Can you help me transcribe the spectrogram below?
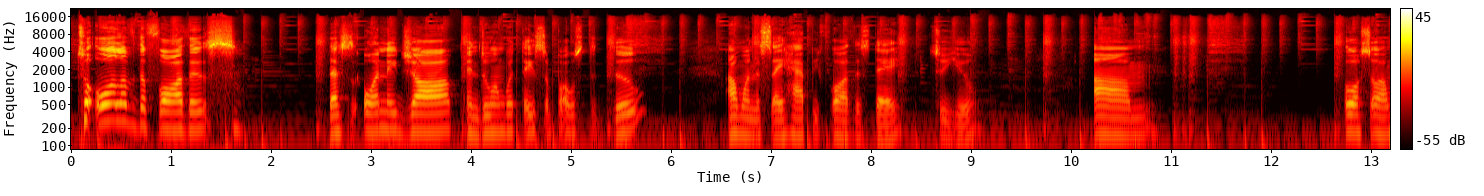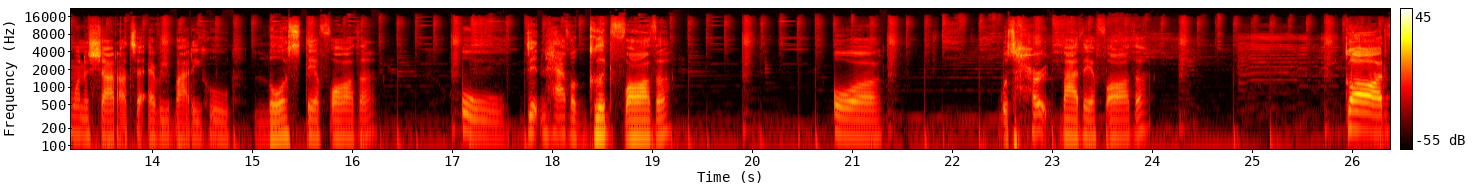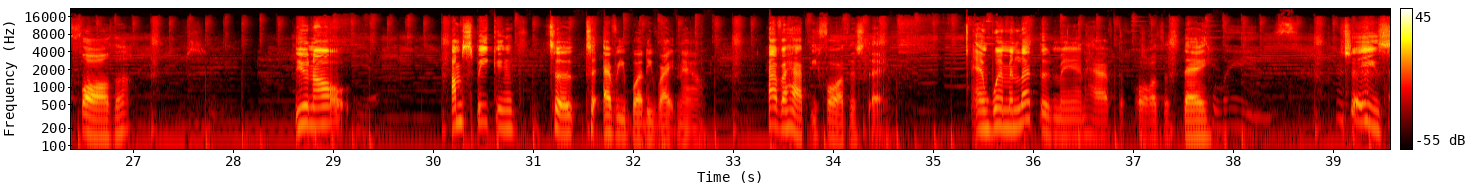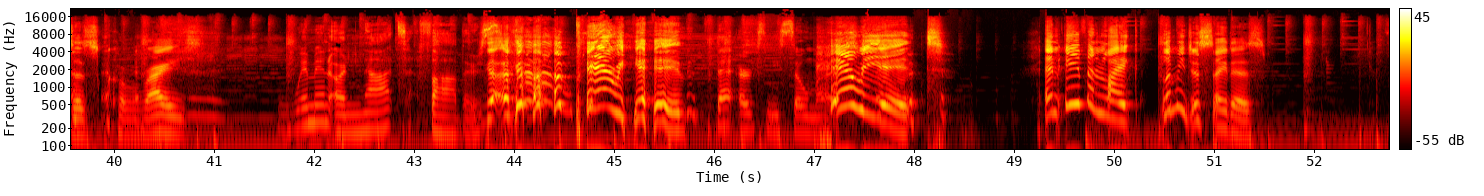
to all of the fathers that's on their job and doing what they're supposed to do, I want to say Happy Father's Day to you. Um, also, I want to shout out to everybody who lost their father, who didn't have a good father, or was hurt by their father, godfather. You know, I'm speaking to, to everybody right now. Have a happy Father's Day. And women, let the man have the Father's Day. Please. Jesus Christ. Women are not fathers. Period. That irks me so much. Period. And even like, let me just say this.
